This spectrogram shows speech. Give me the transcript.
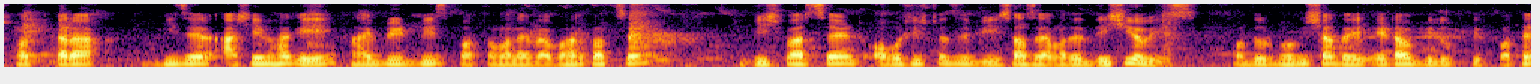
শতকরা বীজের আশি ভাগই হাইব্রিড বীজ বর্তমানে ব্যবহার করছে। বিশ পার্সেন্ট অবশিষ্ট যে বীজ আছে, আমাদের দেশীয় বীজ, অদূর ভবিষ্যতে এটাও বিলুপ্তির পথে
